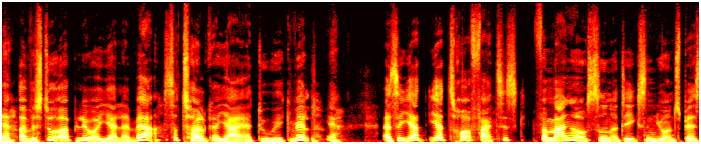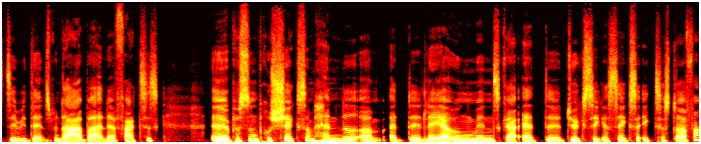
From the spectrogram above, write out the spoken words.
Ja. Og hvis du oplever, at jeg lader være, så tolker jeg, at du ikke vil. Ja. Altså, jeg, jeg tror faktisk, for mange år siden, og det er ikke sådan jordens bedste evidens, men der arbejder jeg faktisk øh, på sådan et projekt, som handlede om at øh, lære unge mennesker at øh, dyrke sikker sex og ikke tage stoffer.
